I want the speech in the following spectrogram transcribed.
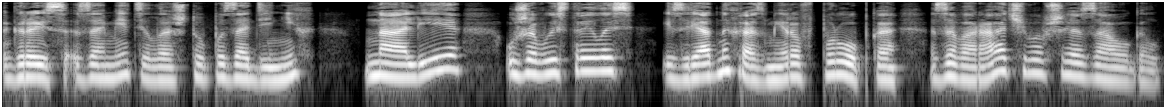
Грейс заметила, что позади них на аллее уже выстроилась изрядных размеров пробка, заворачивавшая за угол.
